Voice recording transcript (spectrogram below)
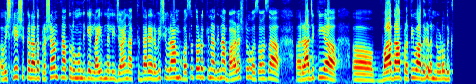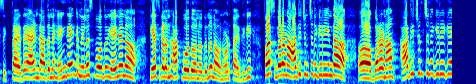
ವಿಶ್ಲೇಷಕರಾದ ಪ್ರಶಾಂತ್ ನಾಥು ನಮ್ಮೊಂದಿಗೆ ಲೈವ್ನಲ್ಲಿ ಜಾಯ್ನ್ ಆಗ್ತಿದ್ದಾರೆ. ರವಿ ಶಿವರಾಮ್ ಹೊಸ ತೊಡಕಿನ ದಿನ, ಬಹಳಷ್ಟು ಹೊಸ ಹೊಸ ರಾಜಕೀಯ ವಾದ, ಪ್ರತಿವಾದಗಳನ್ನು ನೋಡೋದಕ್ಕೆ ಸಿಗ್ತಾ ಇದೆ. ಅಂಡ್ ಅದನ್ನ ಹೆಂಗೆ ಹೆಂಗೆ ನಿಲ್ಲಿಸ್ಬೋದು, ಏನೇನು ಕೇಸ್ಗಳನ್ನು ಹಾಕ್ಬೋದು ಅನ್ನೋದನ್ನು ನಾವು ನೋಡ್ತಾ ಇದ್ದೀವಿ. ಫಸ್ಟ್ ಬರೋಣ ಆದಿಚುಂಚನಗಿರಿಯಿಂದ ಬರೋಣ. ಆದಿಚುಂಚನಗಿರಿಗೆ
